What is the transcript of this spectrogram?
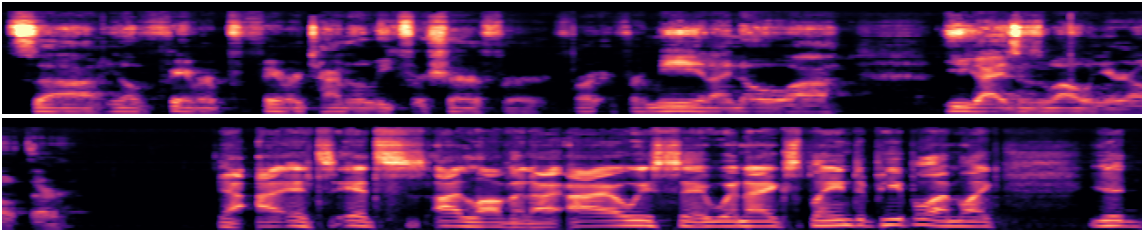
it's uh, you know favorite favorite time of the week for sure for for, for me and I know uh, you guys as well when you're out there. Yeah, I, it's it's I love it. I, I always say when I explain to people, I'm like, you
